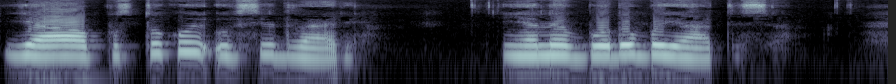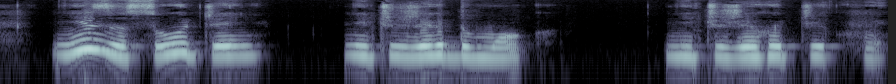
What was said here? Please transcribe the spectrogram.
я постукаю у всі двері. Я не буду боятися ні засуджень, ні чужих думок, ні чужих очікувань.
